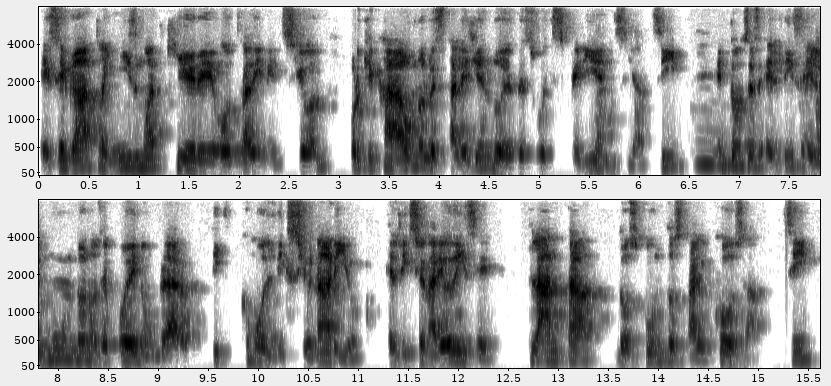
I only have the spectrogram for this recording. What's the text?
ese gato ahí mismo adquiere otra dimensión porque cada uno lo está leyendo desde su experiencia, ¿sí? Mm. Entonces, él dice, el mundo no se puede nombrar como el diccionario. El diccionario dice, planta, dos puntos, tal cosa, ¿sí?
